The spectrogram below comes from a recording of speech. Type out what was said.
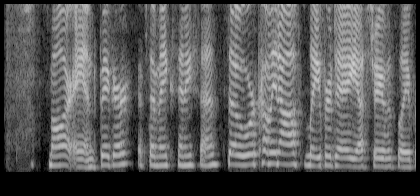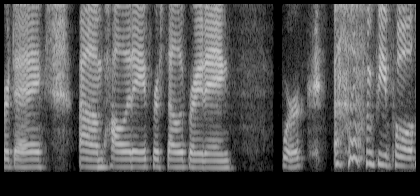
smaller and bigger, if that makes any sense. So we're coming off Labor Day. Yesterday was Labor Day, um, holiday for celebrating work people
